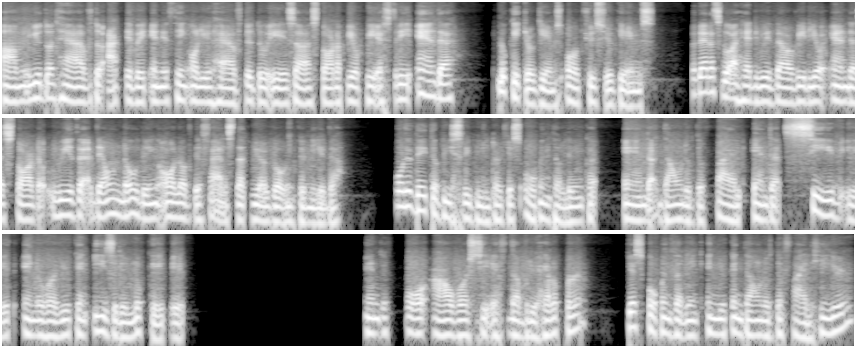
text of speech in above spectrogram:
um, you don't have to activate anything. All you have to do is uh, start up your PS3 and uh, look at your games or choose your games. So let us go ahead with our video and uh, start with downloading all of the files that we are going to need. For the database rebuilder, just open the link and download the file and save it anywhere you can easily locate it. And for our CFW helper, just open the link and you can download the file here.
